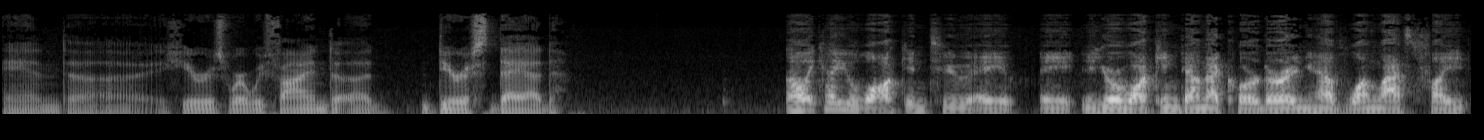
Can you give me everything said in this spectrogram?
and uh, here's where we find uh, dearest dad. I like how you walk into a, a you're walking down that corridor and you have one last fight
